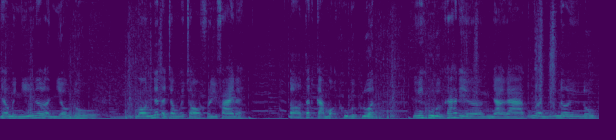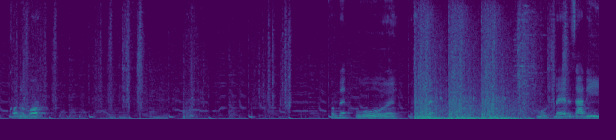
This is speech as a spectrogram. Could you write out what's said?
theo mình nghĩ nó là nhiều đồ ngon nhất ở trong cái trò Free Fire này. Ở tất cả mọi khu vực luôn. Những cái khu vực khác thì ờ, nhà gà cũng là những nơi đồ, có đồ ngon. Không biết, ôi này. Một bé đã ra đi.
